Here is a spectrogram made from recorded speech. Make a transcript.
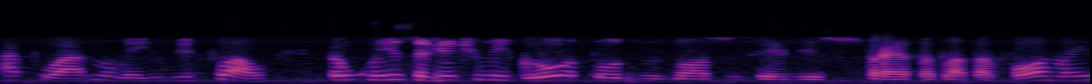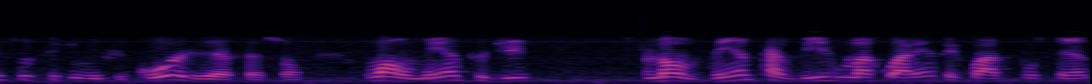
atuar no meio virtual. Então com isso a gente migrou todos os nossos serviços para essa plataforma isso significou, Jefferson, um aumento de 90,44%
